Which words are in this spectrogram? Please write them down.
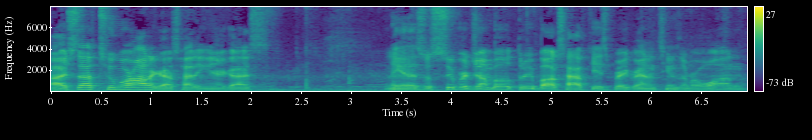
I still have two more autographs hiding here, guys. And again, this was Super Jumbo, three box half case break random teams number one.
